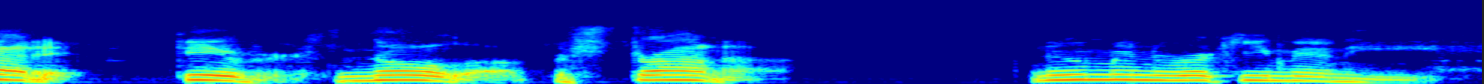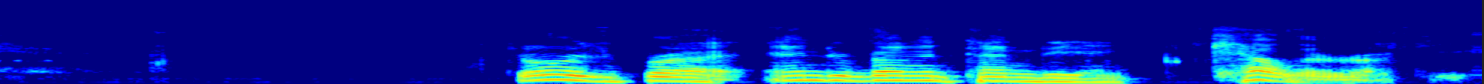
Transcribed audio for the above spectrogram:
Pettitte, Devers, Nola, Pastrana, Newman Rookie Mini, George Brett, Andrew Benintendi, and Keller Rookie.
